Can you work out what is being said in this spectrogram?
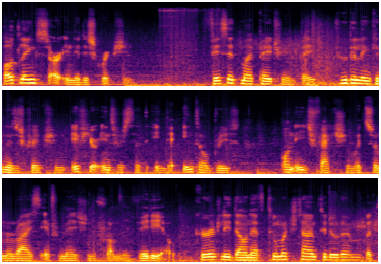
Both links are in the description. Visit my Patreon page through the link in the description if you're interested in the intel briefs on each faction with summarized information from the video. Currently don't have too much time to do them, but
